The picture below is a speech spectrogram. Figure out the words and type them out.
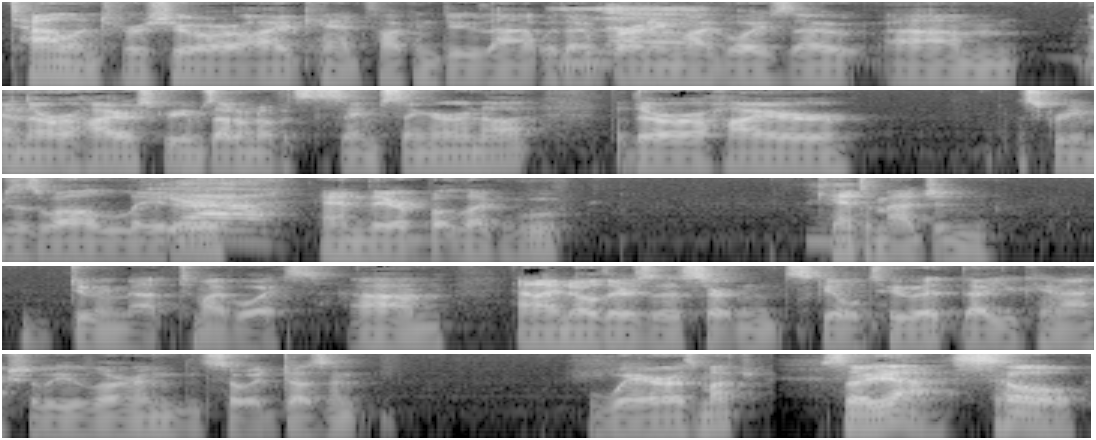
talent for sure. I can't fucking do that without No. burning my voice out. Um, and there are higher screams. I don't know if it's the same singer or not, but there are higher screams as well later, Yeah. and they're but like, woo, can't imagine doing that to my voice. Um, and I know there's a certain skill to it that you can actually learn, so it doesn't wear as much. So yeah, so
